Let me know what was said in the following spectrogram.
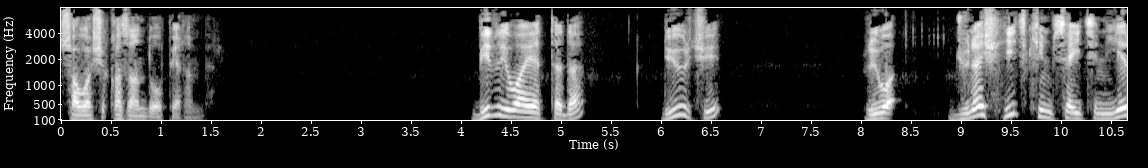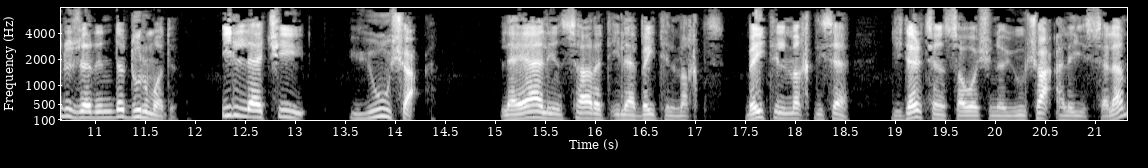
Savaşı kazandı o peygamber. Bir rivayette de diyor ki güneş hiç kimse için yer üzerinde durmadı. İlla ki Yuşa leyalin saret ile Beytil Makdis. Beytil Makdis'e giderken savaşına Yuşa aleyhisselam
